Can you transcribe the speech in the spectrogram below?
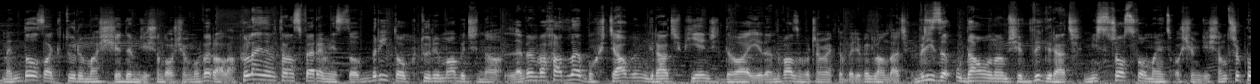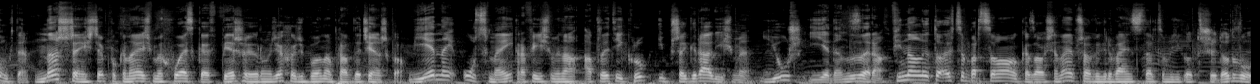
Mendoza, który ma 78 overalla. Kolejnym transferem jest to Brito, który ma być na lewym wahadle, bo chciałbym grać 5-2-1-2, zobaczymy jak to będzie wyglądać. W lidze udało nam się wygrać mistrzostwo mając 83 punkty. Na szczęście pokonaliśmy Hueskę w pierwszej rundzie, choć było naprawdę ciężko. W jednej ósmej trafiliśmy na Athletic Club i przegraliśmy już 1-0. W finale to FC Barcelona okazała się najlepsza, wygrywając Celtą Vigo 3-2.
